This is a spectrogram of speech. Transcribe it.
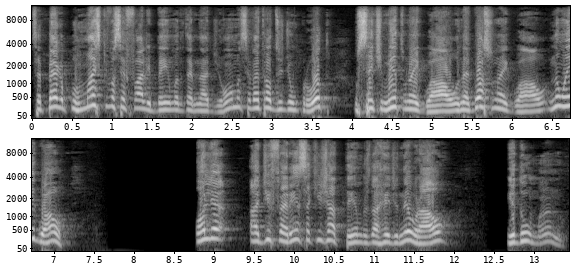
Você pega, por mais que você fale bem um determinado idioma, você vai traduzir de um para o outro, o sentimento não é igual, o negócio não é igual, não é igual. Olha a diferença que já temos da rede neural e do humano.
